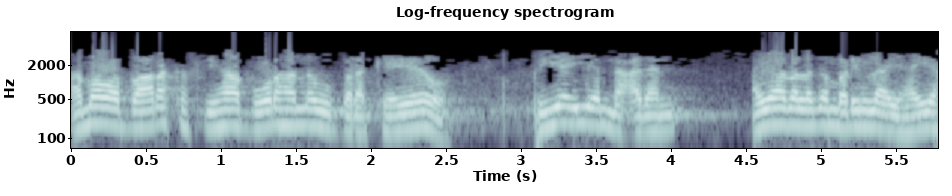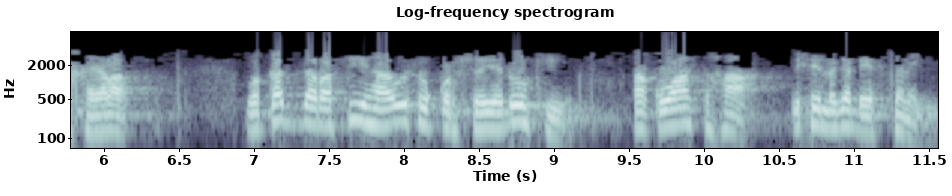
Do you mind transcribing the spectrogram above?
ama wa baaraka fiiha buurahana wuu barakeeyeyo biyo iyo macdan. Ayaaba laga marin layahay iyo khayraad wa qadara fiiha wuxuu qorsheeyey dhulkii aqwaatahaa wixii laga dheefsanayay.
